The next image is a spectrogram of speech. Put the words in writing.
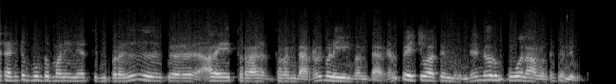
ரெண்டு மூன்று மணி நேரத்துக்கு பிறகு அறையை திற- திறந்தார்கள் வெளியில் வந்தார்கள் பேச்சுவார்த்தை முடிந்து எல்லோரும் போகலாம் என்று சொல்லிவிட்டார்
